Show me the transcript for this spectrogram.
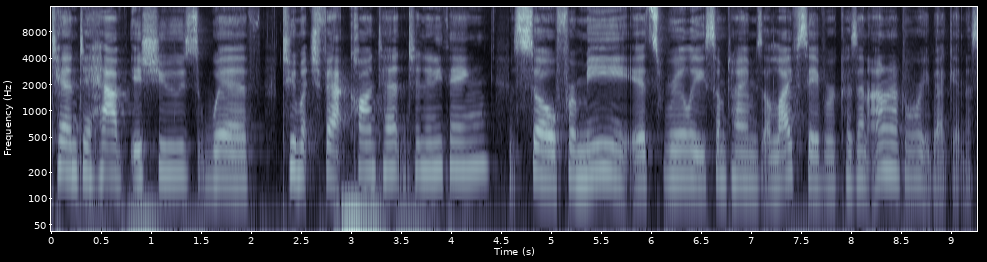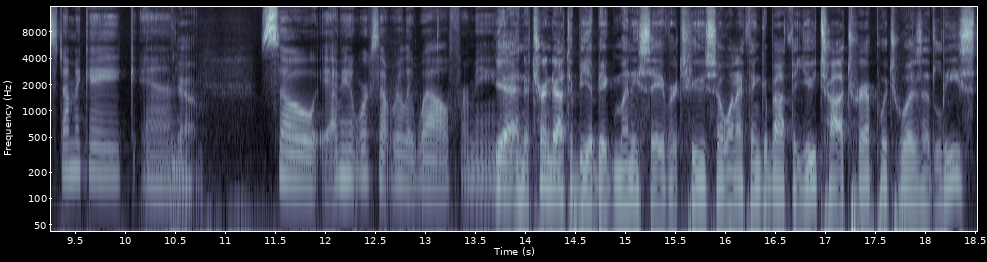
tend to have issues with too much fat content in anything. So for me, it's really sometimes a lifesaver because then I don't have to worry about getting a stomach ache. And Yeah. so, I mean, it works out really well for me. Yeah, and it turned out to be a big money saver too. So when I think about the Utah trip, which was at least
